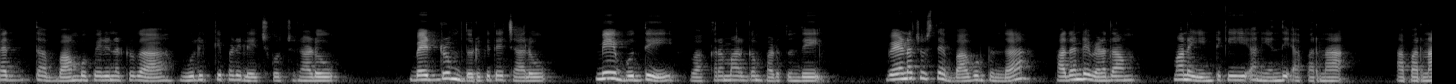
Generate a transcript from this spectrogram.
పెద్ద బాంబు పేలినట్లుగా ఉలిక్కిపడి లేచుకొచ్చున్నాడు. బెడ్రూమ్ దొరికితే చాలు. మీ బుద్ధి వక్రమార్గం పడుతుంది. వేణ చూస్తే బాగుంటుందా? పదండి వెళదాం. మన ఇంటికి అని అంది అపర్ణ. అపర్ణ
